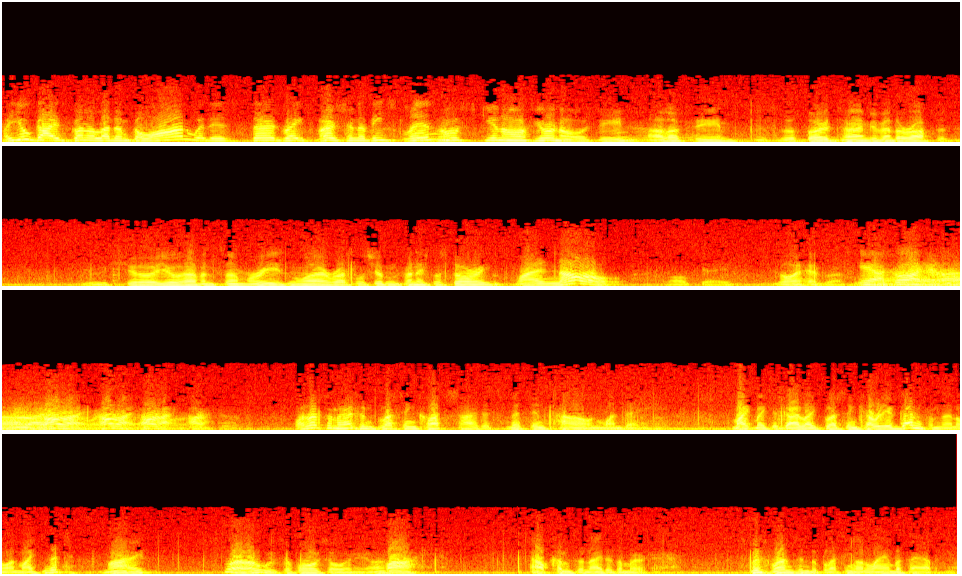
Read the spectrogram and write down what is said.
Are you guys going to let him go on with his third-rate version of East Lynne? No skin off your nose, Dean. Now, look, Dean, this is the third time you've interrupted. You sure you haven't some reason why Russell shouldn't finish the story? Why, no. Okay. Go ahead, Russell. Yeah, go ahead. All right, all right, all right, all right. Well, let's imagine Blessing caught sight of Smith in town one day. Might make a guy like Blessing carry a gun from then on, mightn't it? Might. Well, we suppose so, anyhow. Fine. Now comes the night of the murder. Smith runs into Blessing on Lambeth Avenue.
